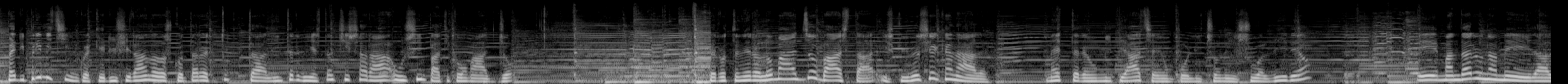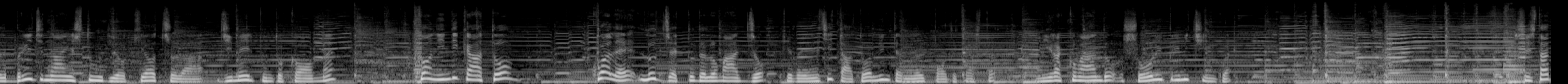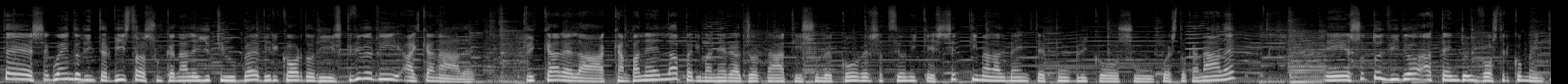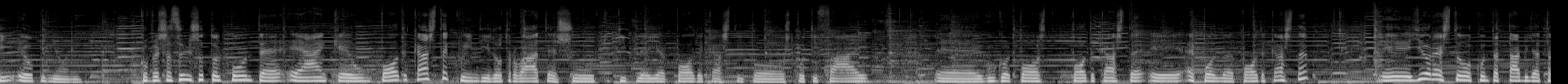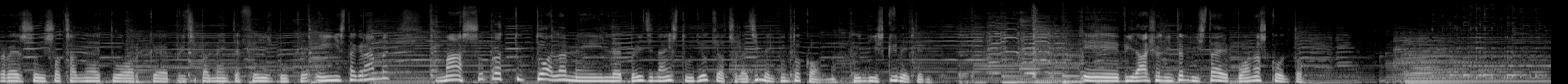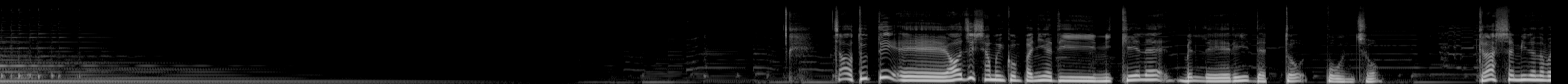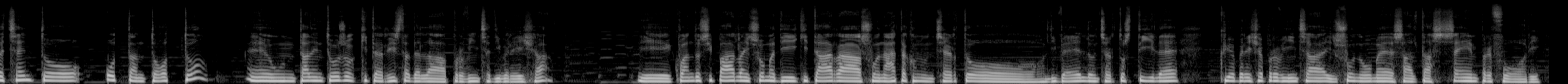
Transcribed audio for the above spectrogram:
Per i primi 5 che riusciranno ad ascoltare tutta l'intervista ci sarà un simpatico omaggio. Per ottenere l'omaggio basta iscriversi al canale, mettere un mi piace e un pollicione in su al video e mandare una mail al bridge9studio-gmail.com con indicato qual è l'oggetto dell'omaggio che viene citato all'interno del podcast. Mi raccomando, solo i primi 5. Se state seguendo l'intervista sul canale YouTube, vi ricordo di iscrivervi al canale cliccare la campanella per rimanere aggiornati sulle conversazioni che settimanalmente pubblico su questo canale e sotto il video attendo i vostri commenti e opinioni. Conversazioni sotto il ponte è anche un podcast, quindi lo trovate su tutti i player podcast tipo Spotify, eh, Google Post Podcast e Apple Podcast e io resto contattabile attraverso i social network, principalmente Facebook e Instagram, ma soprattutto alla mail bridge9studio.gmail.com, quindi iscrivetevi. E vi lascio l'intervista e buon ascolto. Ciao a tutti e oggi siamo in compagnia di Michele Belleri, detto Poncio. Classe 1988, è un talentuoso chitarrista della provincia di Brescia e quando si parla insomma di chitarra suonata con un certo livello, un certo stile, qui a Brescia provincia il suo nome salta sempre fuori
